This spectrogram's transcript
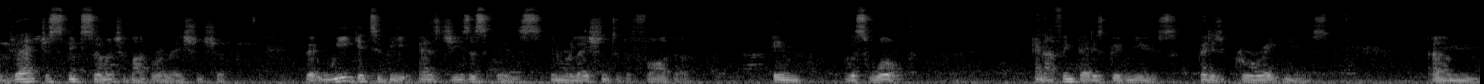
that just speaks so much about relationship. That we get to be as Jesus is in relation to the Father in this world. And I think that is good news. That is great news. Um,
